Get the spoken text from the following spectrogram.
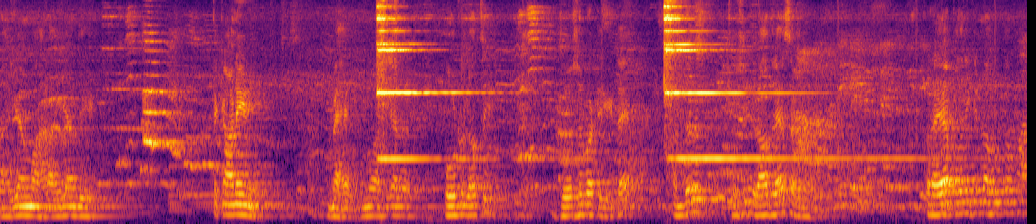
ਰਾਜਾ ਮਹਾਰਾਜਿਆਂ ਦੇ ਟਿਕਾਣੇ ਨੇ, ਮਹਿਲ ਨੂੰ ਹੋਟਲ ਆ ਉੱਥੇ 200 ਰੁਪਏ ਟਿਕਟ ਹੈ, ਅੰਦਰ ਤੁਸੀਂ ਰਾਤ ਰਹਿ ਸਕਦੇ ਹੋ। ਕਿਰਾਇਆ ਪਤਾ ਨਹੀਂ ਕਿੰਨਾ ਹੋਊਗਾ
